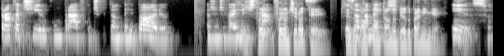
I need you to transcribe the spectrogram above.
troca tiro com o tráfico disputando território, a gente vai registrar. Foi, foi um tiroteio. Vocês Exatamente. não estão apontando o dedo para ninguém. Isso.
